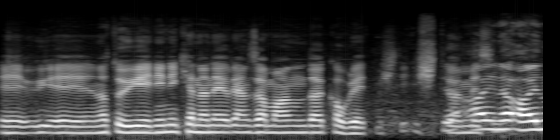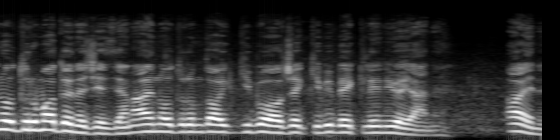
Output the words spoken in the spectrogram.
e, üye- NATO üyeliğini Kenan Evren zamanında kabul etmişti. İşte Dönmesi- aynı aynı o duruma döneceğiz yani. Aynı o durumda gibi olacak gibi bekleniyor yani. Aynı.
